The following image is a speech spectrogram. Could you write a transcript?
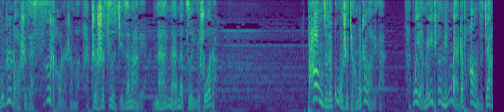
不知道是在思考着什么，只是自己在那里喃喃的自语说着。胖子的故事讲到这里，我也没听明白这胖子家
